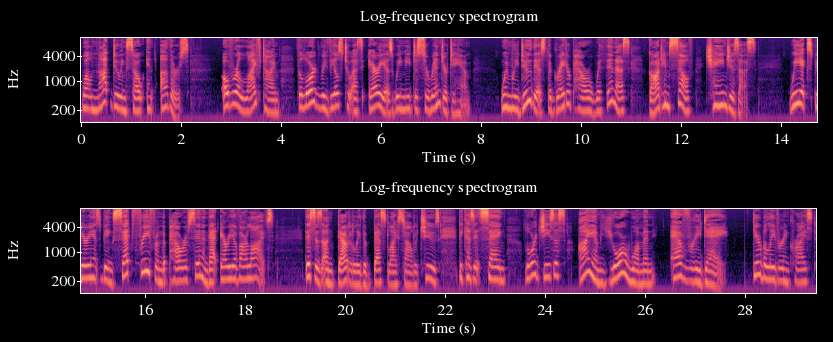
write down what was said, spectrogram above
while not doing so in others. Over a lifetime, the Lord reveals to us areas we need to surrender to Him. When we do this, the greater power within us, God Himself, changes us. We experience being set free from the power of sin in that area of our lives. This is undoubtedly the best lifestyle to choose because it's saying, Lord Jesus, I am your woman every day. Dear believer in Christ,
